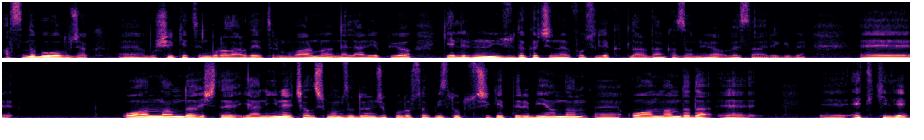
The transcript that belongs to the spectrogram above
aslında bu olacak. E, bu şirketin buralarda yatırımı var mı? Neler yapıyor? Gelirinin yüzde kaçını fosil yakıtlardan kazanıyor vesaire gibi. E, o anlamda işte yani yine çalışmamıza dönecek olursak BIST 30 şirketleri bir yandan e, o anlamda da e, e, etkili.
